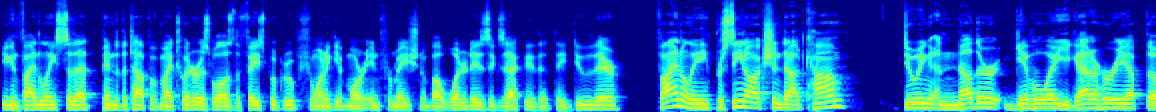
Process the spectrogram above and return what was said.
You can find links to that pinned to the top of my Twitter as well as the Facebook group if you want to get more information about what it is exactly that they do there. Finally, pristineauction.com doing another giveaway. You got to hurry up though.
